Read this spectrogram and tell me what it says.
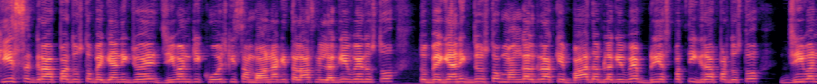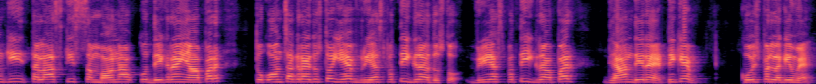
किस ग्रह पर दोस्तों वैज्ञानिक जो है जीवन की खोज की संभावना की तलाश में लगे हुए हैं दोस्तों? तो वैज्ञानिक दोस्तों मंगल ग्रह के बाद अब लगे हुए हैं, बृहस्पति ग्रह पर दोस्तों जीवन की तलाश की संभावना को देख रहे हैं यहाँ पर। तो कौन सा ग्रह है दोस्तों? यह बृहस्पति ग्रह दोस्तों। बृहस्पति ग्रह पर ध्यान दे रहे हैं, ठीक है? खोज पर लगे हुए हैं।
